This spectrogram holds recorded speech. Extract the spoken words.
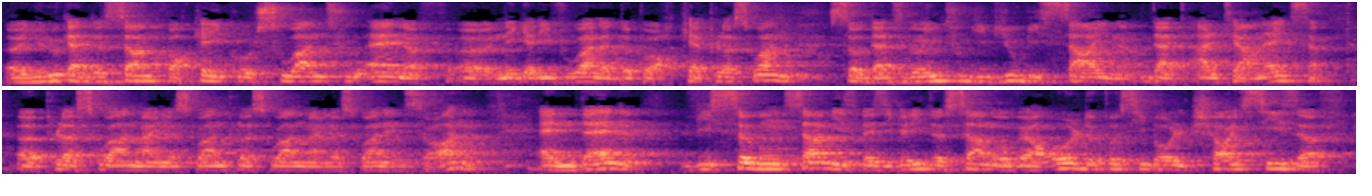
Uh, you look at the sum for k equals 1 to n of uh, negative 1 at the power k plus 1. So that's going to give you this sign that alternates uh, plus 1, minus 1, plus 1, minus 1, and so on. And then the second sum is basically the sum over all the possible choices of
